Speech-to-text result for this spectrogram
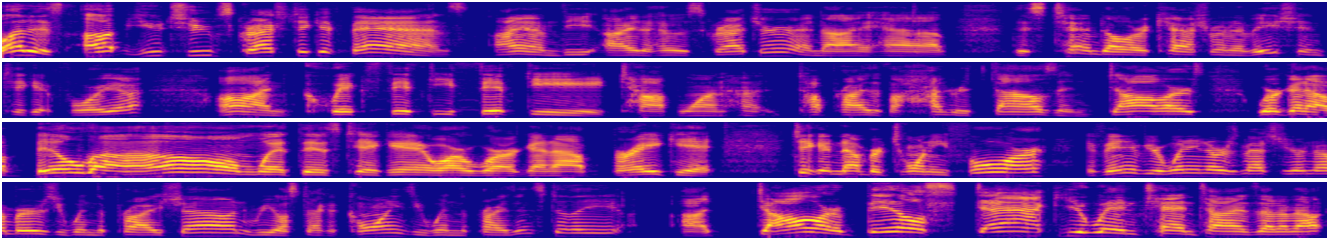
What is up, YouTube Scratch Ticket fans? I am the Idaho Scratcher, and I have this $10 cash renovation ticket for you on Quick 50-50. Top, top prize of $100,000. We're going to build a home with this ticket, or we're going to break it. Ticket number 24. If any of your winning numbers match your numbers, you win the prize shown. Real stack of coins, you win the prize instantly a dollar bill stack, you win 10 times that amount,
